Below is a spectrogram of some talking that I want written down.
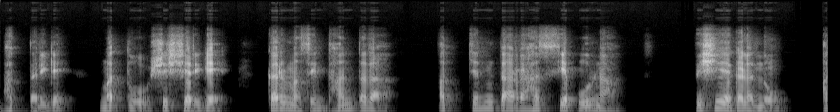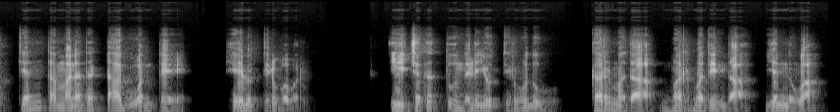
ಭಕ್ತರಿಗೆ ಮತ್ತು ಶಿಷ್ಯರಿಗೆ ಕರ್ಮ ಸಿದ್ಧಾಂತದ ಅತ್ಯಂತ ರಹಸ್ಯಪೂರ್ಣ ವಿಷಯಗಳನ್ನು ಅತ್ಯಂತ ಮನದಟ್ಟಾಗುವಂತೆ ಹೇಳುತ್ತಿರುವವರು. ಈ ಜಗತ್ತು ನಡೆಯುತ್ತಿರುವುದು ಕರ್ಮದ ಮರ್ಮದಿಂದ ಎನ್ನುವ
